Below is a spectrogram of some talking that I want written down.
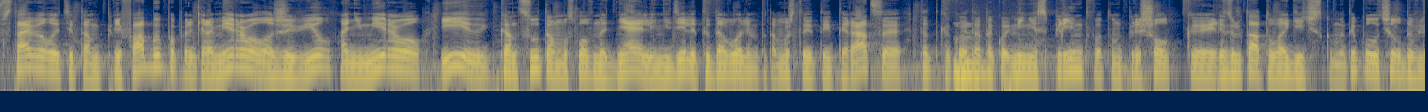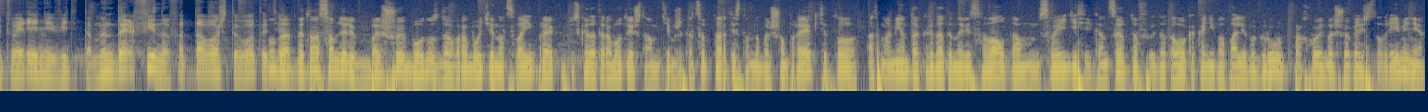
вставил эти там префабы, попрограммировал, оживил, анимировал, и к концу там условно дня или недели ты доволен, потому что это итерация, это какой-то mm-hmm. такой мини-спринт, вот он пришел к результату логическому, и ты получил удовлетворение в виде там эндорфинов от того, что вот ну эти... да, это на самом деле большой бонус, да, в работе над своим проектом, то есть когда ты работаешь там тем же концепт-артистом на большом проекте, то от момента, когда ты нарисовал там свои 10 концептов и до того, как они попали в игру, проходит большое количество времени,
